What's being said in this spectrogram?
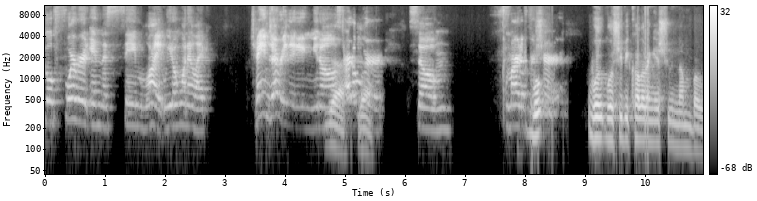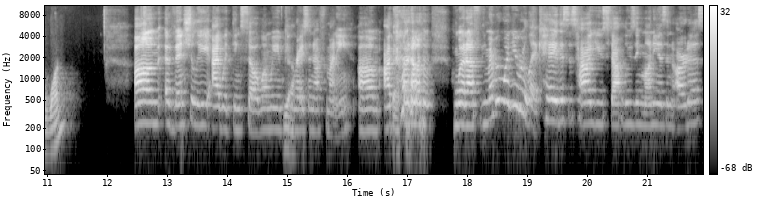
go forward in the same light. We don't want to like change everything, you know, Yeah, start yeah. over. So Marta for Well- sure. Will Will she be coloring issue number one? Um, eventually I would think so when we can Yeah. raise enough money. Um, I kind of went off. Remember when you were like, "Hey, this is how you stop losing money as an artist,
